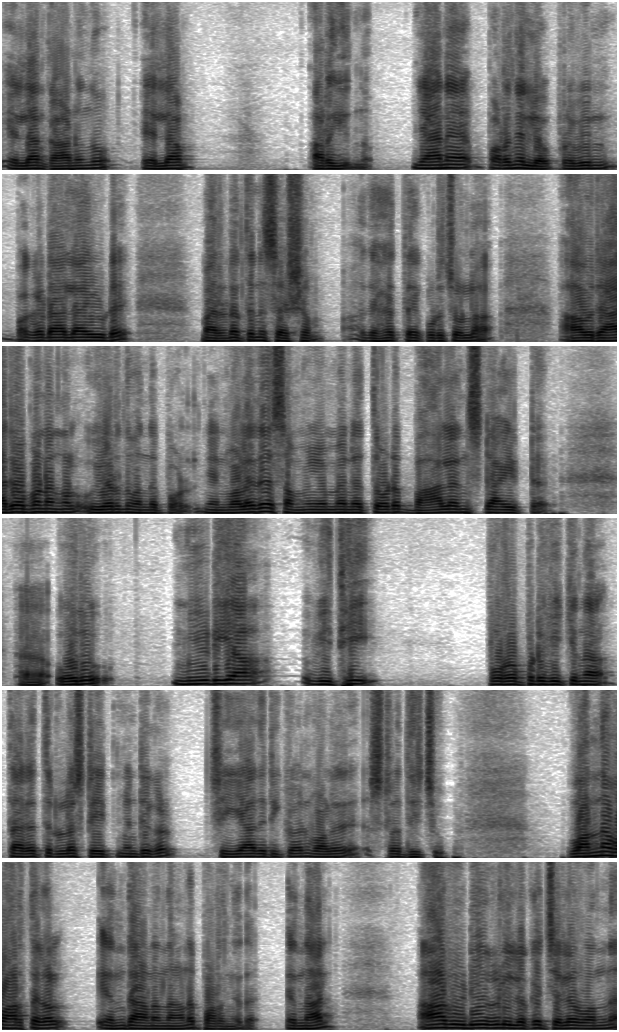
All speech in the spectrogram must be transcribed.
എല്ലാം കാണുന്നു എല്ലാം അറിയുന്നു. ഞാൻ പറഞ്ഞല്ലോ പ്രവീൺ പഗഡാലായുടെ മരണത്തിന് ശേഷം അദ്ദേഹത്തെക്കുറിച്ചുള്ള ആ ഒരു ആരോപണങ്ങൾ ഉയർന്നു വന്നപ്പോൾ ഞാൻ വളരെ സംയമനത്തോട് ബാലൻസ്ഡ് ആയിട്ട് ഒരു മീഡിയ വിധി പുറപ്പെടുവിക്കുന്ന തരത്തിലുള്ള സ്റ്റേറ്റ്മെന്റുകൾ ചെയ്യാതിരിക്കുവാൻ വളരെ ശ്രദ്ധിച്ചു. വന്ന വാർത്തകൾ എന്താണെന്നാണ് പറഞ്ഞത്. എന്നാൽ ആ വീഡിയോകളിലൊക്കെ ചിലർ വന്ന്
